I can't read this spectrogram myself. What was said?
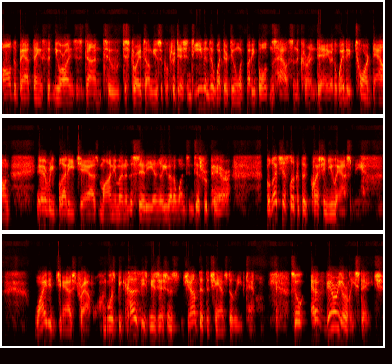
all the bad things that New Orleans has done to destroy its own musical traditions, even to what they're doing with Buddy Bolden's house in the current day, or the way they've torn down every bloody jazz monument in the city and leave other ones in disrepair. But let's just look at the question you asked me. Why did jazz travel? It was because these musicians jumped at the chance to leave town. So at a very early stage,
